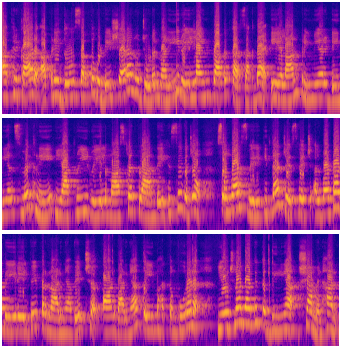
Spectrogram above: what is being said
ਆਖਿਰਕਾਰ ਆਪਣੇ ਦੋ ਸਭ ਤੋਂ ਵੱਡੇ ਸ਼ਹਿਰਾਂ ਨੂੰ ਜੋੜਨ ਵਾਲੀ ਰੇਲ ਲਾਈਨ ਪ੍ਰਾਪਤ ਕਰ ਸਕਦਾ ਹੈ। ਇਹ ਐਲਾਨ ਪ੍ਰੀਮੀਅਰ ਡੇਨੀਅਲ ਸਮਿਥ ਨੇ ਯਾਤਰੀ ਰੇਲ ਮਾਸਟਰ ਪਲਾਨ ਦੇ ਹਿੱਸੇ ਵਜੋਂ ਸੋਮਵਾਰ ਸਵੇਰੇ ਕੀਤਾ, ਜਿਸ ਵਿੱਚ ਅਲਬਰਟਾ ਦੇ ਰੇਲਵੇ ਪ੍ਰਣਾਲੀਆਂ ਵਿੱਚ ਆਉਣ ਵਾਲੀਆਂ ਕਈ ਮਹੱਤਵਪੂਰਨ ਯੋਜਨਾਬੱਧ ਤਬਦੀਲੀਆਂ ਸ਼ਾਮਿਲ ਹਨ।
